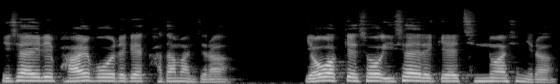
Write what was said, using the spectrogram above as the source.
이스라엘이 바알보엘에게 가담한지라 여호와께서 이스라엘에게 진노하시니라.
